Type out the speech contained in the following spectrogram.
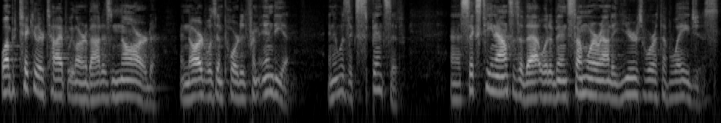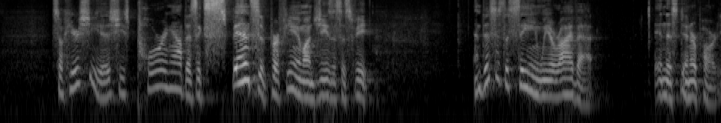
one particular type we learn about is nard. And nard was imported from India, and it was expensive. Uh, 16 ounces of that would have been somewhere around a year's worth of wages. So here she is. She's pouring out this expensive perfume on Jesus' feet. And this is the scene we arrive at in this dinner party.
